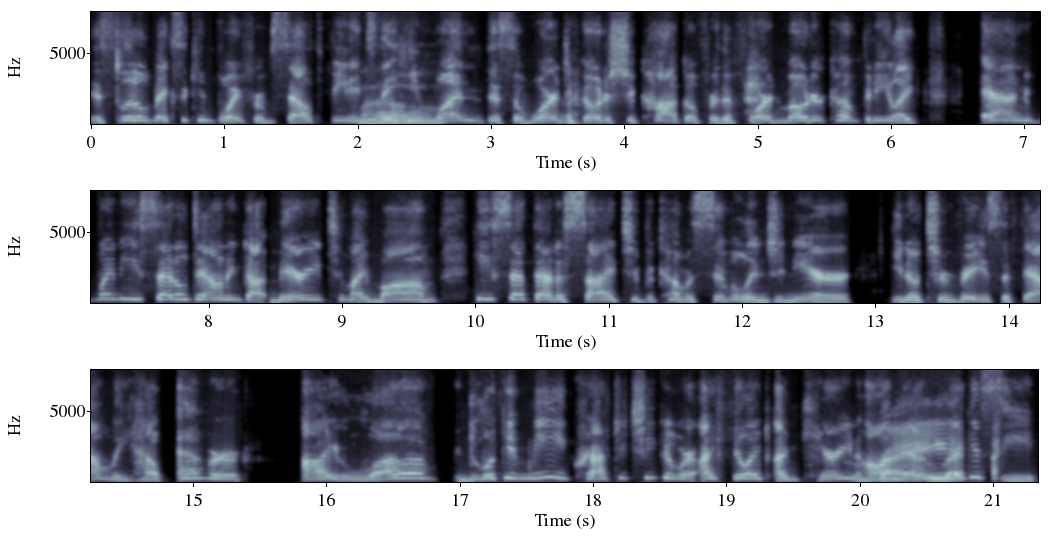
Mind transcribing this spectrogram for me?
this little Mexican boy from South Phoenix wow. that he won this award to go to Chicago for the Ford Motor Company. Like and when he settled down and got married to my mom, he set that aside to become a civil engineer, you know, to raise the family. However, I love look at me, crafty chica, where I feel like I'm carrying on right? that legacy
